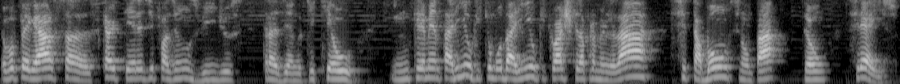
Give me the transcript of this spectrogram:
Eu vou pegar essas carteiras e fazer uns vídeos trazendo o que, que eu incrementaria, o que, que eu mudaria, o que, que eu acho que dá para melhorar, se tá bom, se não tá. Então, seria isso,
